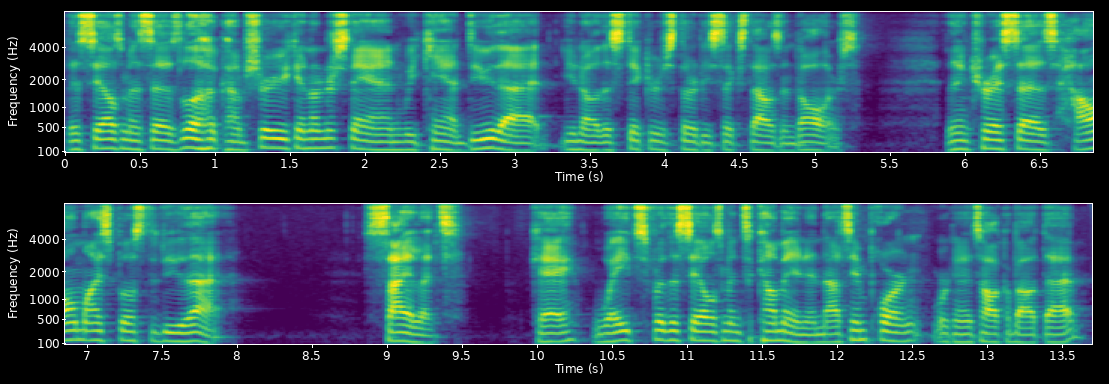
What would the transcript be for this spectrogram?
The salesman says, Look, I'm sure you can understand we can't do that. You know, the sticker is $36,000. Then Chris says, How am I supposed to do that? Silence. Okay, waits for the salesman to come in, and that's important. We're going to talk about that.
